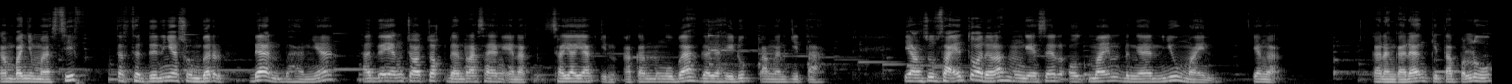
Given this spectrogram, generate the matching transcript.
Kampanye masif, tersedianya sumber dan bahannya, harga yang cocok dan rasa yang enak, saya yakin akan mengubah gaya hidup pangan kita. Yang susah itu adalah menggeser old mind dengan new mind, ya nggak? Kadang-kadang kita perlu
